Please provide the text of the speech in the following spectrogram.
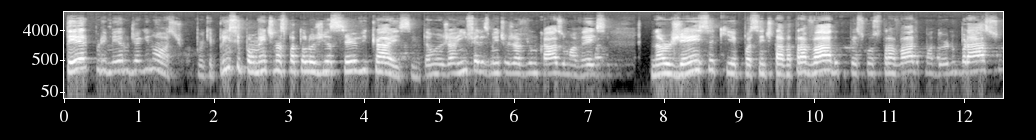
ter primeiro diagnóstico, porque principalmente nas patologias cervicais. Então, eu já, infelizmente, eu já vi um caso uma vez na urgência que o paciente estava travado, com o pescoço travado, com uma dor no braço,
